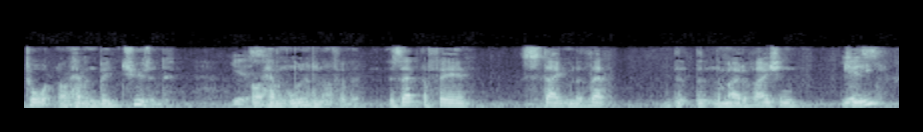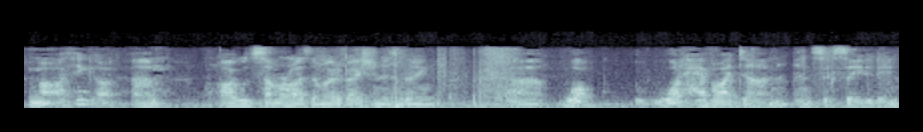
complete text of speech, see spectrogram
taught or haven't been tutored. Yes. Or I haven't learned enough of it. Is that a fair statement of that, the, the, the motivation key? Yes. Mm-hmm. I think uh, um, I would summarise the motivation as being uh, what what have I done and succeeded in?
